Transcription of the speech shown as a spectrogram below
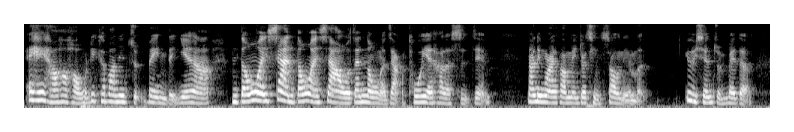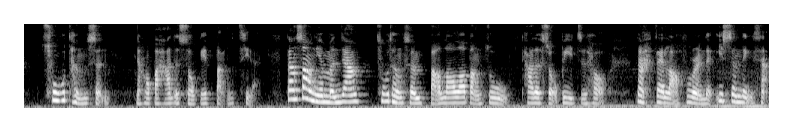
哎，好好好，我立刻帮你准备你的烟啊！你等我一下，你等我一下，我再弄了。”这样拖延他的时间。那另外一方面就请少年们预先准备的粗藤绳，然后把他的手给绑起来。当少年们将粗藤绳绑牢牢绑住他的手臂之后，那在老妇人的一声令下，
